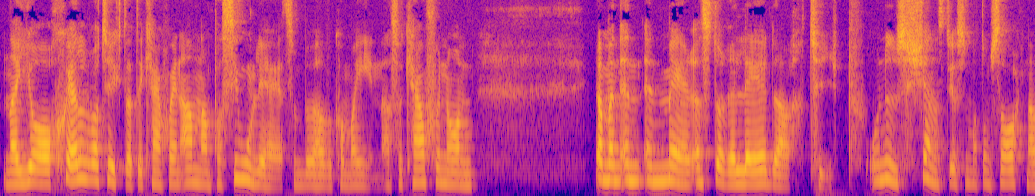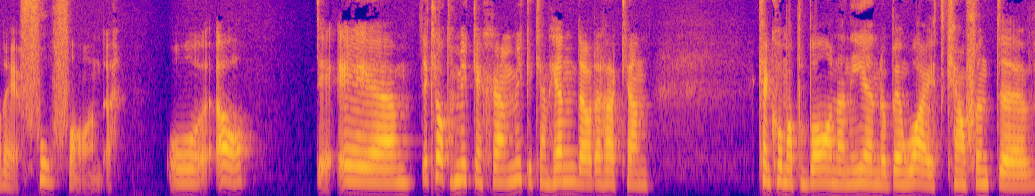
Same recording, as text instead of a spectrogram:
När jag själv har tyckt att det kanske är en annan personlighet som behöver komma in. Alltså kanske någon, ja men en, en mer, en större ledartyp. Och nu känns det som att de saknar det fortfarande. Och ja, det är, det är klart att mycket, mycket kan hända och det här kan, kan komma på banan igen och Ben White kanske inte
